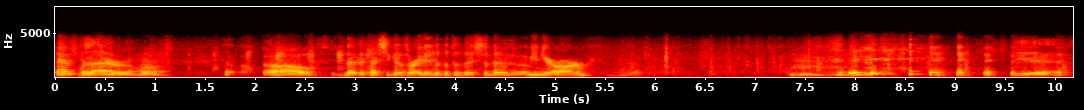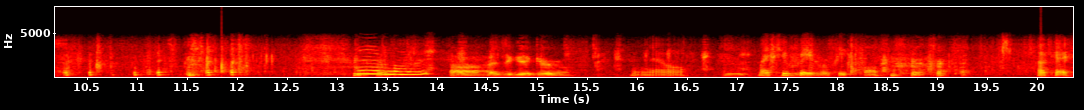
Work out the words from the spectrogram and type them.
That's love. girl, huh? Oh, notice how she goes right into the position of Yep. in your arm. Hmm. yes. Love it. Ah, that's a good girl. No, my two favorite people. Okay,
